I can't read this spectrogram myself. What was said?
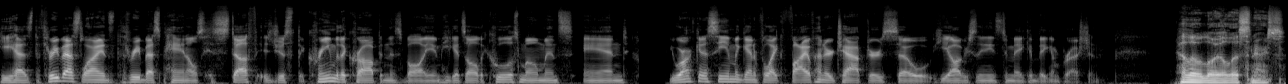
He has the three best lines, the three best panels. His stuff is just the cream of the crop in this volume. He gets all the coolest moments, and you aren't going to see him again for like 500 chapters, so he obviously needs to make a big impression. Hello, loyal listeners.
